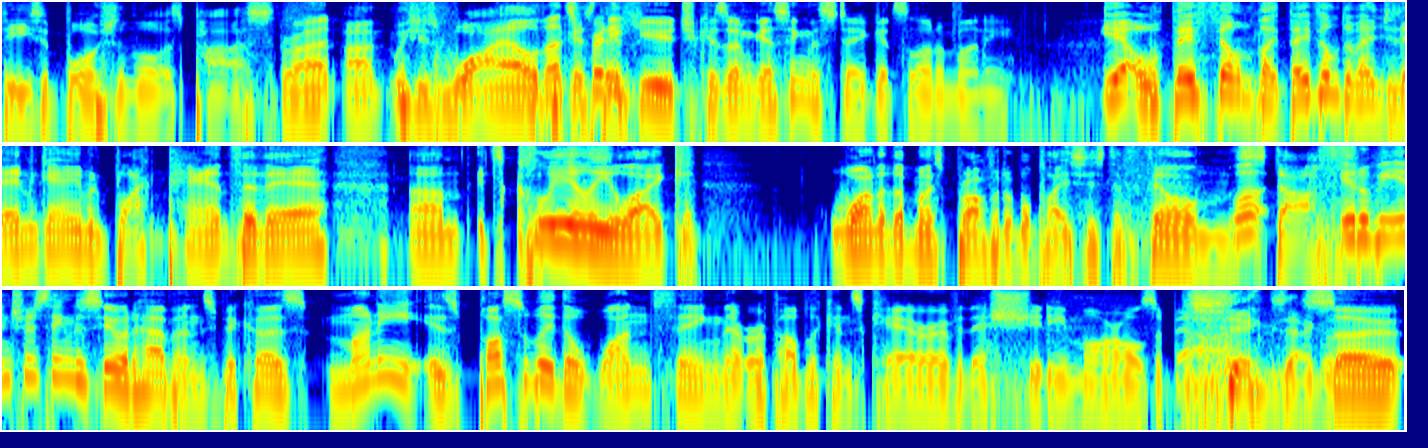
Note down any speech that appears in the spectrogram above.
these abortion laws pass. Right. Um, which is wild. Well, that's pretty huge because I'm guessing the state gets a lot of money. Yeah, well, they filmed like they filmed Avengers Endgame and Black Panther there. Um, it's clearly like one of the most profitable places to film Well, stuff. It'll be interesting to see what happens because money is possibly the one thing that Republicans care over their shitty morals about. exactly. So,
